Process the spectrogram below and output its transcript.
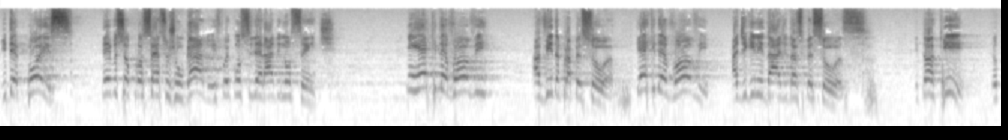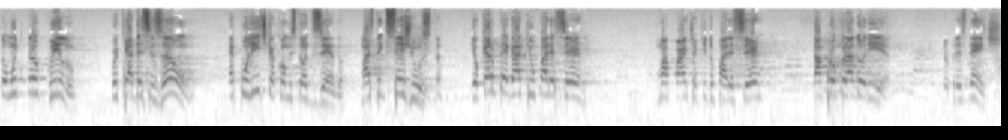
E depois teve o seu processo julgado e foi considerado inocente. Quem é que devolve a vida para a pessoa? Quem é que devolve a dignidade das pessoas? Então aqui eu estou muito tranquilo, porque a decisão é política, como estão dizendo, mas tem que ser justa. Eu quero pegar aqui o parecer, uma parte aqui do parecer da Procuradoria. Senhor presidente,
